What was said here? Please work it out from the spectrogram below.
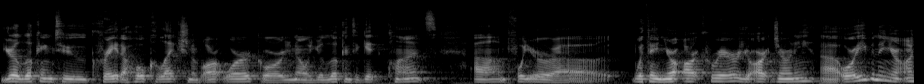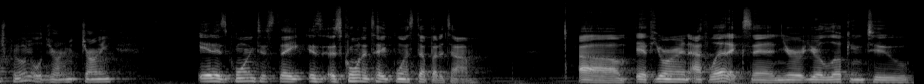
you're looking to create a whole collection of artwork or you know you're looking to get clients um, for your uh, within your art career your art journey uh, or even in your entrepreneurial journey, journey it is going to stay is it's going to take one step at a time. Um, if you're in athletics and you're you're looking to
